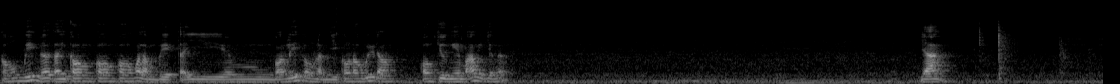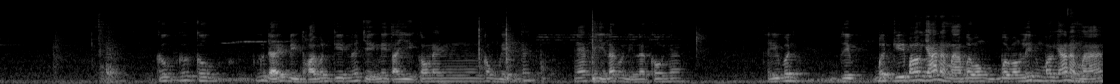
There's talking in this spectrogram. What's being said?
con không biết nữa tại con con con không có làm việc tại vì quản lý con làm gì con đâu biết đâu. Con chưa nghe báo gì chân á. Dạ. Cứ cứ cứ cứ để điện thoại bên kia nói chuyện đi tại vì con đang công việc nhé nha cái gì đó con điện là cô nha. Thì bên thì bên kia báo giá nào mà, bên bên quản lý cũng báo giá nào mà?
